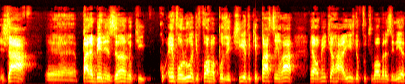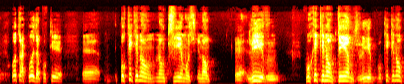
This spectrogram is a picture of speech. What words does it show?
já é, parabenizando que evolua de forma positiva e que passem lá realmente a raiz do futebol brasileiro. Outra coisa, porque é, por que, que não, não tínhamos e não é, livro? Por que, que não temos livro? Por que, que não?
